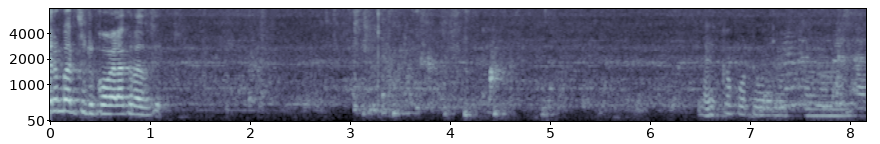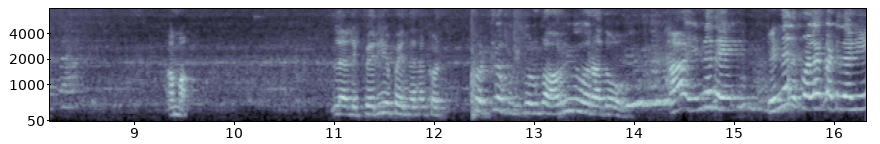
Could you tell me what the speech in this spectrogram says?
எறும்பு அரிச்சிட்டு இருக்கோம் விளக்குறதுக்கு. லைக்க போட்டு ஆமாம் இல்லை நீ பெரிய பையன் தானே. கட் கட்டில் பிடிக்கிறதுக்கு அறிவு வராதோ? ஆ என்னது? என்னது பழ கட்டுதா நீ?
